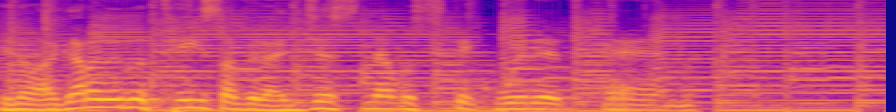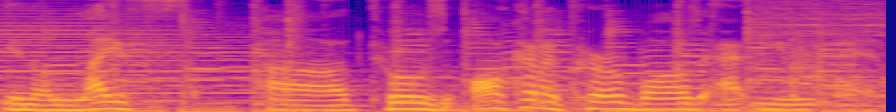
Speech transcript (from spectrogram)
you know, I got a little taste of it. I just never stick with it, and you know, life uh, throws all kind of curveballs at you, and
